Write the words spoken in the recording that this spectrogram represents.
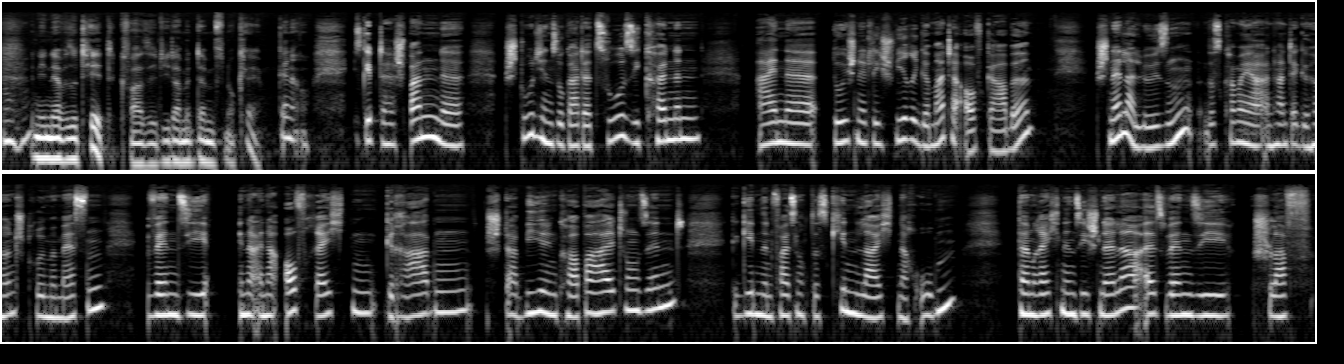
mhm. in die Nervosität quasi, die damit dämpfen. Okay. Genau. Es gibt da spannende Studien sogar dazu. Sie können eine durchschnittlich schwierige Matheaufgabe schneller lösen, das kann man ja anhand der Gehirnströme messen, wenn sie in einer aufrechten, geraden, stabilen Körperhaltung sind, gegebenenfalls noch das Kinn leicht nach oben, dann rechnen sie schneller, als wenn sie schlaff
